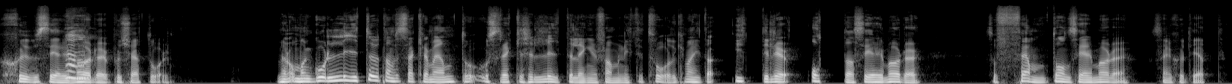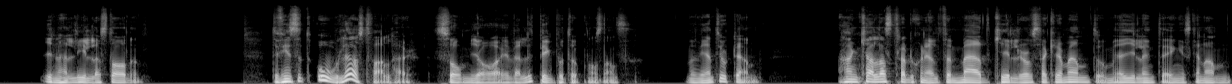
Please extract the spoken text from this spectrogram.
sju seriemördare på 21 år. Men om man går lite utanför Sacramento och sträcker sig lite längre fram i 92, då kan man hitta ytterligare åtta seriemördare. Så 15 seriemördare sedan 71 i den här lilla staden. Det finns ett olöst fall här som jag är väldigt pigg på att ta upp någonstans. Men vi har inte gjort det än. Han kallas traditionellt för Mad Killer of Sacramento, men jag gillar inte engelska namn.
